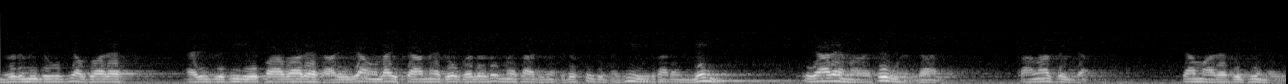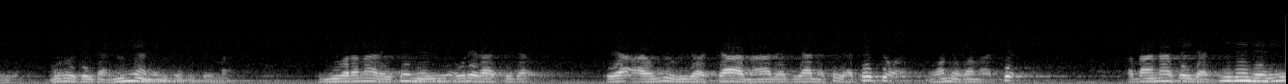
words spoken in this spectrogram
မျိုးသမီးတူပျောက်သွားတဲ့ အဲဒီပစ္စည်းတွေပါသွားတဲ့ဒါတွေရအောင်လိုက်ရှာမယ်တို့ဘယ်လိုလုပ်မယ်စသည်ဖြင့်ဒီလိုစိတ်တွေမရှိဘူးတခါတည်းငြိမ်းတရားထဲမှာပဲကိုယ်ဝင်စားတယ်ကာလစိတ်ကကြားမှာလည်းဖြစ်နေပြီဘုရုစိတ်ကနူးညံ့နေပြီဒီချိန်မှာဒီဝရဏတွေရှင်းနေပြီဥဒေကစိတ်ကတရားအာရုံပြုပြီးတော့ကြားနာတယ်တရားနဲ့စိတ်ကတိုးကြော့ဝမ်းမြောက်ဝမ်းသာဖြစ်ပဒါနာစိတ်ကကြီးနေနေပြီ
